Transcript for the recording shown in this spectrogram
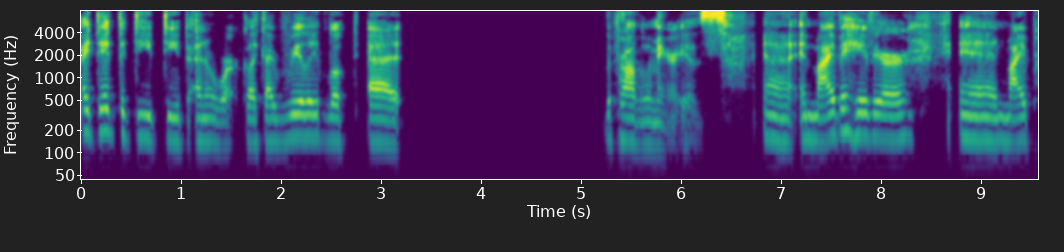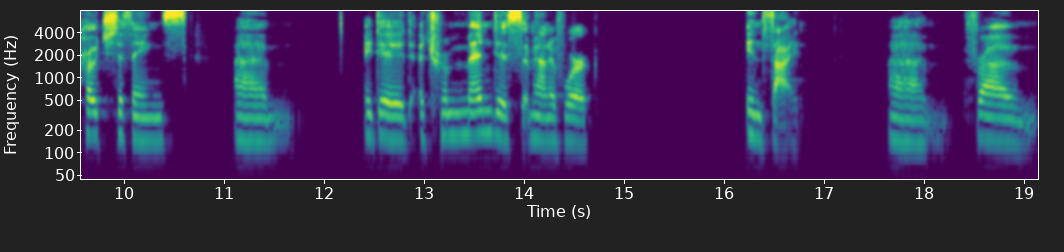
I did the deep, deep inner work. Like I really looked at the problem areas uh, in my behavior and my approach to things. Um, I did a tremendous amount of work inside, um, from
